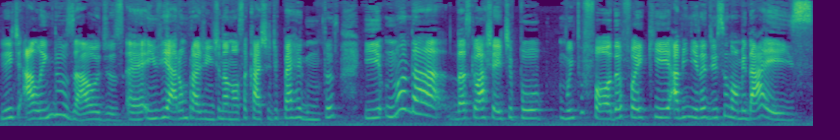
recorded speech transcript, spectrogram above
Gente, além dos áudios, é, enviaram pra gente na nossa caixa de perguntas. E uma da, das que eu achei, tipo, muito foda foi que a menina disse o nome da ex.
